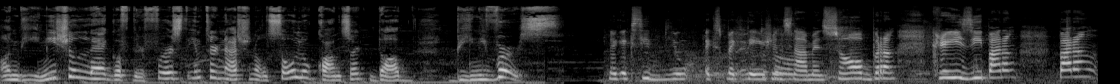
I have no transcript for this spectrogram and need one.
on the initial leg of their first international solo concert dubbed Beanieverse. Nag-exceed yung expectations namin. Sobrang crazy. Parang, parang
